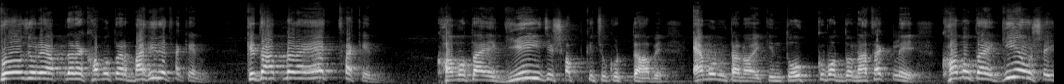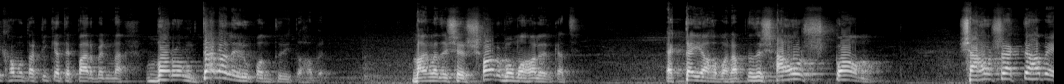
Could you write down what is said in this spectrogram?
প্রয়োজনে আপনারা ক্ষমতার বাহিরে থাকেন, কিন্তু আপনারা এক থাকেন। ক্ষমতায় গিয়েই যে সব কিছু করতে হবে, এমনটা নয়। কিন্তু ঐক্যবদ্ধ না থাকলে ক্ষমতায় গিয়েও সেই ক্ষমতা টিকাতে পারবেন না, বরং দালালে রূপান্তরিত হবেন। বাংলাদেশের সর্বমহলের কাছে একটাই আহ্বান, আপনাদের সাহস কম। সাহস রাখতে হবে,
